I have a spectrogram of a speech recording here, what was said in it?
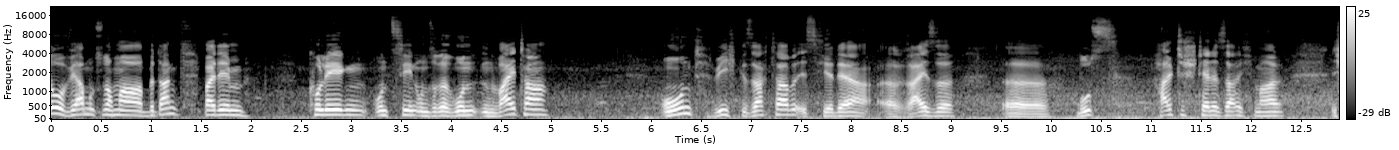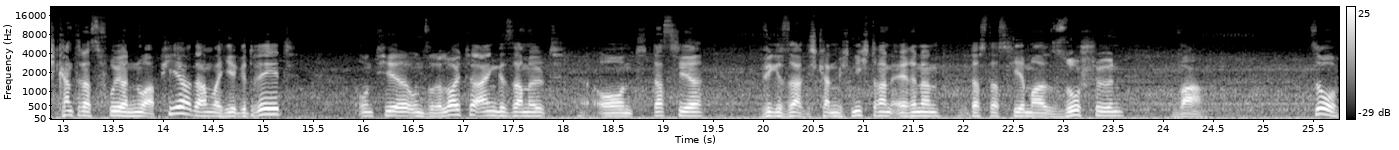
So, wir haben uns noch mal bedankt bei dem Kollegen und ziehen unsere Runden weiter. Und wie ich gesagt habe, ist hier der Reisebus Haltestelle, sage ich mal. Ich kannte das früher nur ab hier, da haben wir hier gedreht und hier unsere Leute eingesammelt. Und das hier, wie gesagt, ich kann mich nicht daran erinnern, dass das hier mal so schön war. So,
